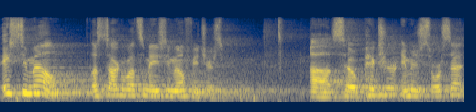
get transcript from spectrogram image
HTML, let's talk about some HTML features. Uh, so picture image source set.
